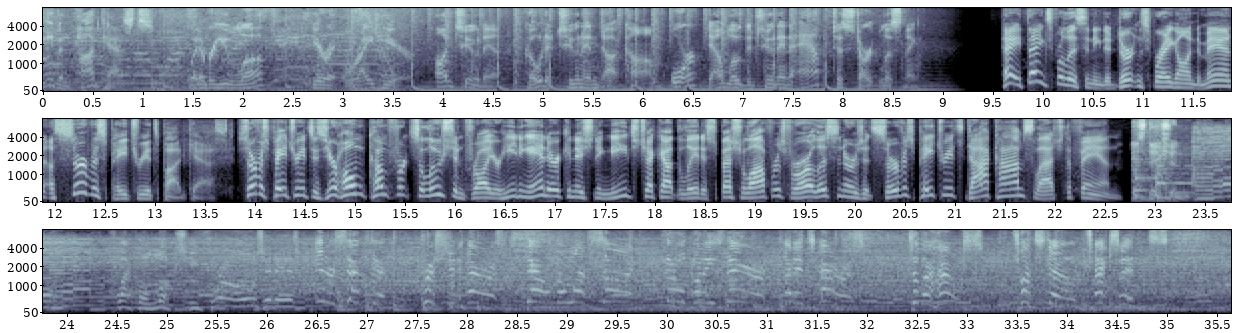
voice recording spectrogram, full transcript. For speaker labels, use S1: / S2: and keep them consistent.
S1: Yes,
S2: and even podcasts. Whatever you love, hear it right here on TuneIn. Go to tunein.com or download the TuneIn app to start listening.
S3: Hey, thanks for listening to Dirt and Sprague on Demand, a Service Patriots podcast.
S4: Service Patriots is your home comfort solution for all your heating and air conditioning needs. Check out the latest special offers for our listeners at servicepatriots.com slash the fan.
S5: Station.
S6: Flacco looks, he throws, it is intercepted. Christian Harris down the left side. Nobody's there, and it's Harris to the house. Touchdown, Texans.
